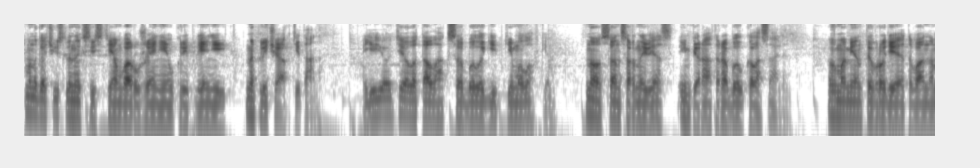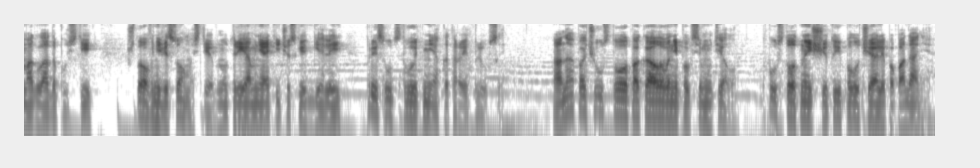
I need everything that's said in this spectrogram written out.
многочисленных систем вооружения и укреплений на плечах Титана. Ее тело Талакса было гибким и ловким, но сенсорный вес Императора был колоссален. В моменты вроде этого она могла допустить, что в невесомости внутри амниотических гелей присутствуют некоторые плюсы. Она почувствовала покалывание по всему телу. Пустотные щиты получали попадания.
